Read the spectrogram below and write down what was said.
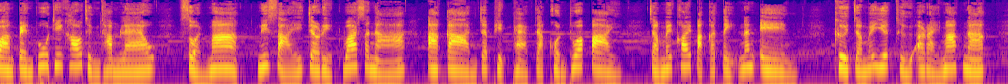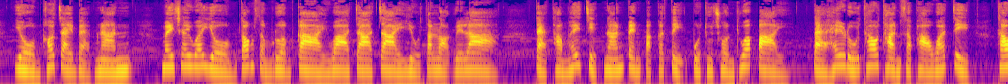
วามเป็นผู้ที่เข้าถึงธรรมแล้ว ส่วนมาก นิสัยจริตวาสนา อาการจะผิดแผกจากคนทั่วไป จะไม่ค่อยปกตินั่นเอง คือจะไม่ยึดถืออะไรมากนัก โยมเข้าใจแบบนั้น ไม่ใช่ว่าโยมต้องสำรวมกายวาจาใจอยู่ตลอดเวลา แต่ทำให้จิตนั้นเป็นปกติปุถุชนทั่วไป แต่ให้รู้เท่าทันสภาวะจิต เท่า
